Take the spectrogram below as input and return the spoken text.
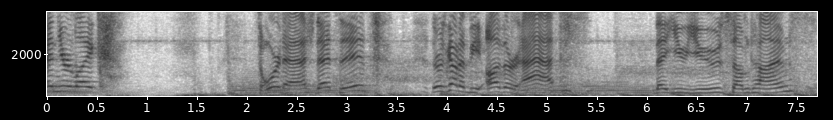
and you're like, DoorDash, that's it. There's got to be other apps that you use sometimes.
